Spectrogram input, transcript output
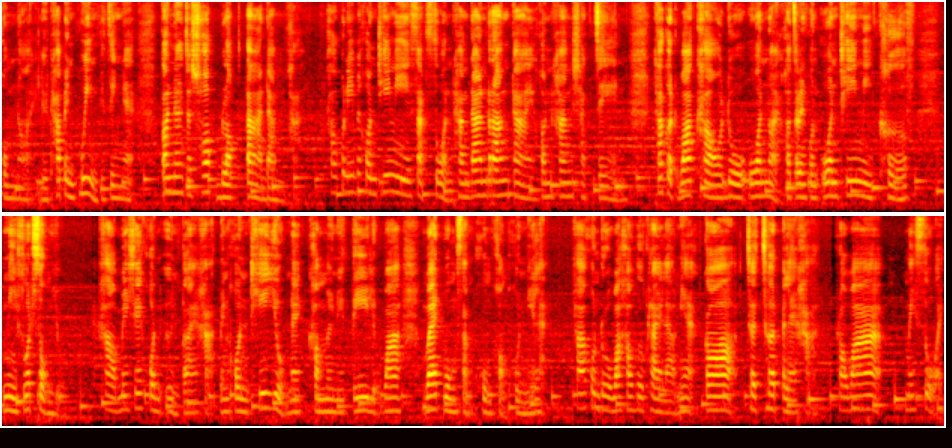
คมๆหน่อย หรือถ้าเป็นผู้หญิงจริงๆเนี่ย ก็น่าจะชอบบล็อกตาดำค่ะเขาคนนี้เป็นคนที่มีสัดส่วนทางด้านร่างกายค่อนข้างชัดเจน ถ้าเกิดว่าเขาดูอ้วนหน่อย เขาจะเป็นคนอ้วนที่มีเคอร์ฟ มีสวดทรงอยู่ เขาไม่ใช่คนอื่นไกลค่ะ เป็นคนที่อยู่ในคอมมูนิตี้หรือว่าแวดวงสังคมของคุณนี่แหละ ถ้าคุณรู้ว่าเขาคือใครแล้วเนี่ย ก็เชิดเชิดไปเลยค่ะ เพราะว่าไม่สวย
